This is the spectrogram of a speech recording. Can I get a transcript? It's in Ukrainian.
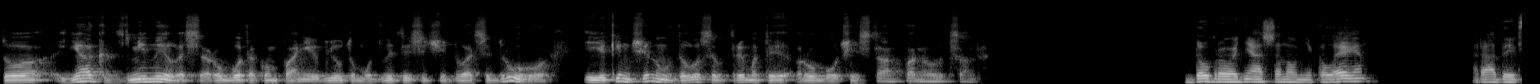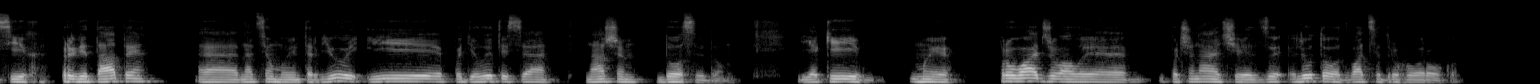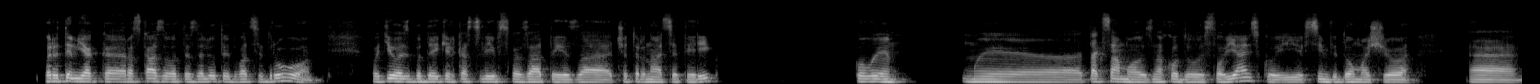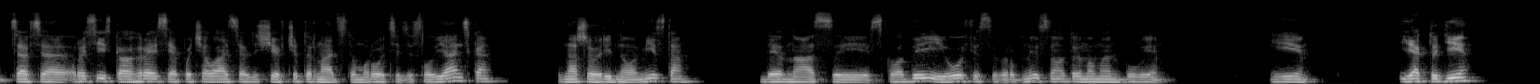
То як змінилася робота компанії в лютому 2022-го і яким чином вдалося втримати робочий стан, пане Олександре? Доброго дня, шановні колеги. Радий всіх привітати е, на цьому інтерв'ю і поділитися нашим досвідом, який ми впроваджували починаючи з лютого 2022 року. Перед тим як розказувати за лютий 2022, хотілося б декілька слів сказати за 2014 рік, коли ми е, так само знаходили Слов'янську, і всім відомо, що е, ця вся російська агресія почалася ще в 2014 році зі Слов'янська, з нашого рідного міста, де в нас і склади, і офіси, виробництво на той момент були. І як тоді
